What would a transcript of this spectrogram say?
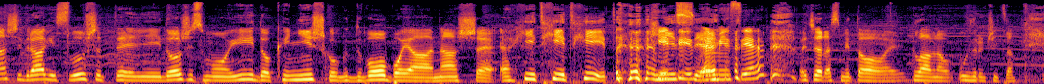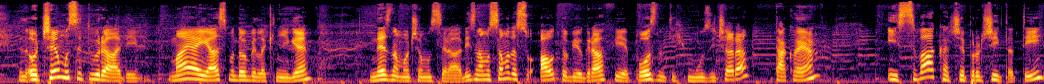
Naši dragi slušatelji, došli smo i do knjiškog dvoboja naše eh, hit, hit, hit Hit, hit emisije. Večeras mi je to ovaj, glavna uzrečica. O čemu se tu radi? Maja i ja smo dobile knjige. Ne znamo o čemu se radi. Znamo samo da su autobiografije poznatih muzičara Tako je. i svaka će pročitati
